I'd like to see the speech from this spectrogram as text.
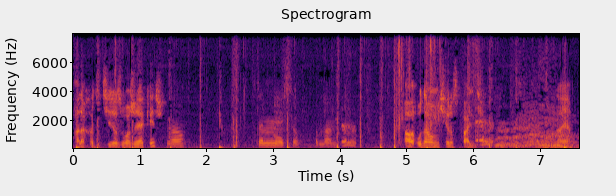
Ale chodzi ci o złoże jakieś? No. W tym miejscu, pod nami. O, udało mi się rozpalić. No ja.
